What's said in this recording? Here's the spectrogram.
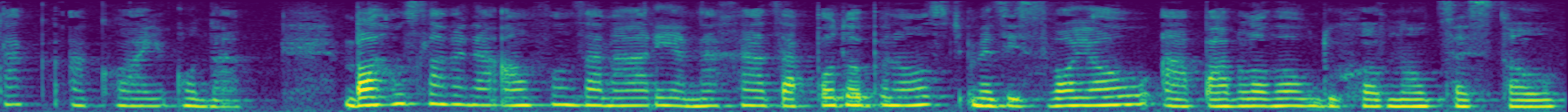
tak ako aj ona. Blahoslavená Alfonza Mária nachádza podobnosť medzi svojou a Pavlovou duchovnou cestou.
